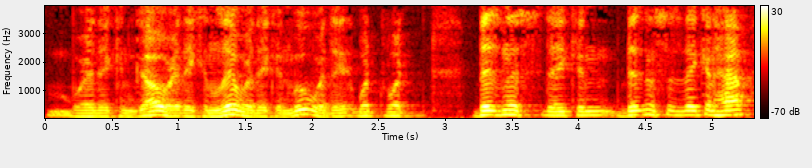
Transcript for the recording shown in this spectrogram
where they can go, where they can live, where they can move, where they what what business they can businesses they can have.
